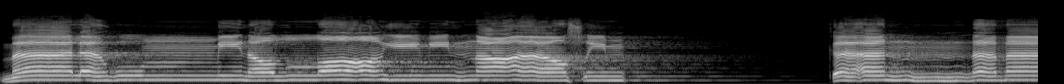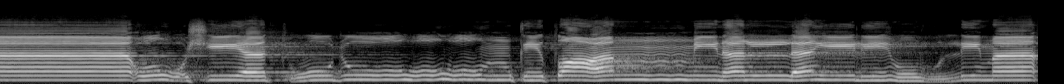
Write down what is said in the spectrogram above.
ما لهم من الله من عاصم. كأنما أغشيت وجوههم قطعا من الليل مظلما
